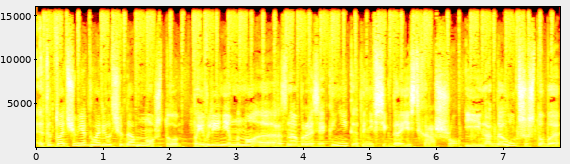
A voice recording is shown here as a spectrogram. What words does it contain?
это то, о чем я говорил еще давно, что появление много, разнообразия книг это не всегда есть хорошо. И иногда лучше, чтобы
